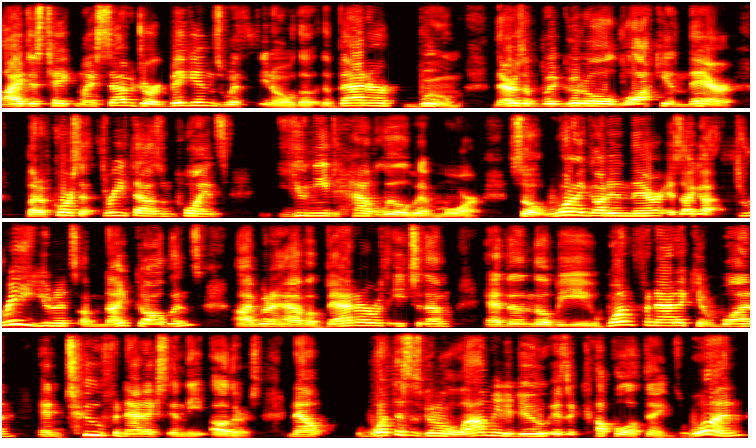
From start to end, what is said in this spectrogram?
I just take my Savage Orc Big'uns with, you know, the, the banner, boom. There's a good old lock in there. But of course, at 3,000 points, you need to have a little bit more. So what I got in there is I got three units of Night Goblins. I'm going to have a banner with each of them, and then there'll be one Fanatic in one and two Fanatics in the others. Now, what this is going to allow me to do is a couple of things. One,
